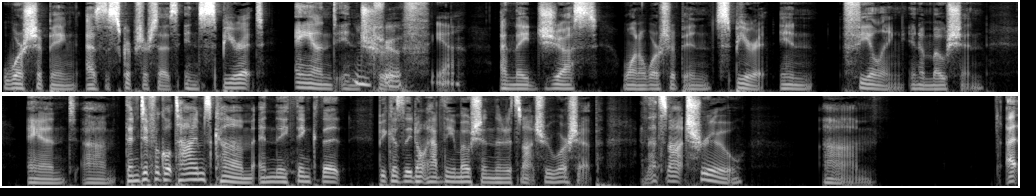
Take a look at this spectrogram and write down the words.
worshiping, as the scripture says, in spirit and in, In truth. Yeah. And they just want to worship in spirit, in feeling, in emotion. And um, then difficult times come, and they think that because they don't have the emotion, that it's not true worship. And that's not true. Um, I,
